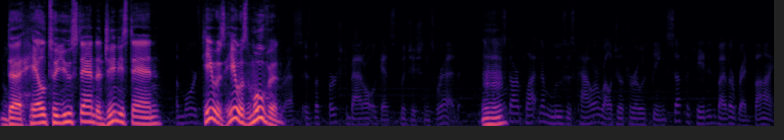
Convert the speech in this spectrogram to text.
the hail to you stand the genie stand he was he was moving. Is the first battle against Magician's Red. Mhm. Star Platinum loses power while Jotaro is being suffocated by the red bind.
